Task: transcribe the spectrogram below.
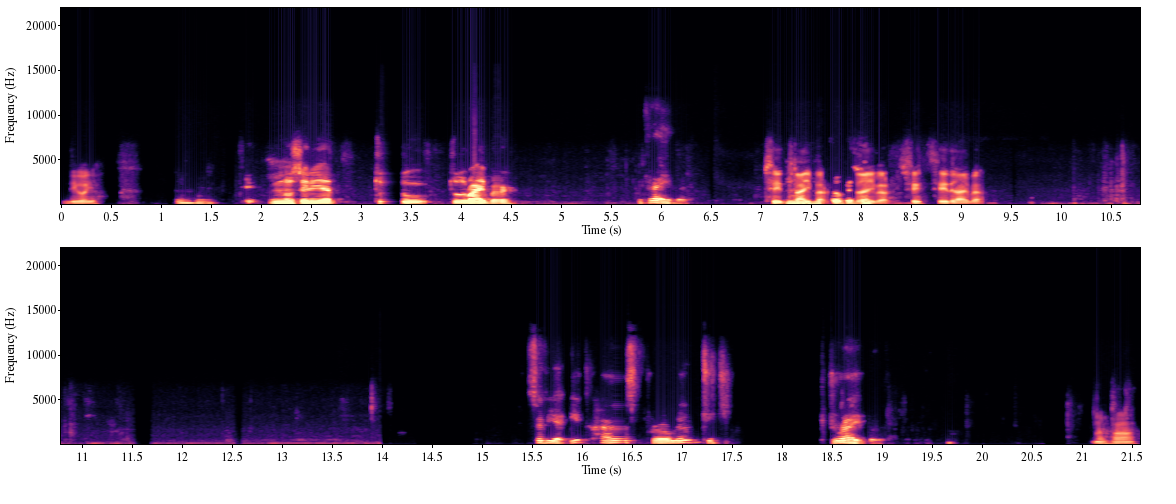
Digo yo. No sería to driver. Sí, Driver. Mm, driver, creo que sí. driver, sí, sí, driver. Sería it has problem to the driver. Ajá.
